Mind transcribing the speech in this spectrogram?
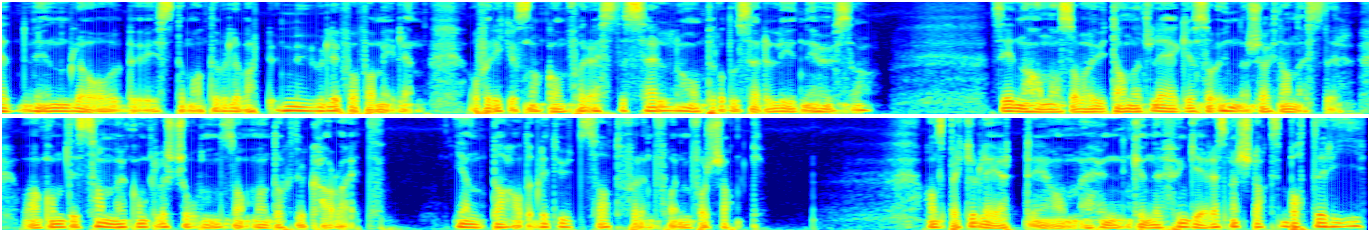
Edvin ble overbevist om at det ville vært umulig for familien, og for ikke å snakke om for Ester selv, å produsere lyden i huset. Siden han også var utdannet lege, så undersøkte han Ester, og han kom til samme konklusjonen som dr. Carright. Jenta hadde blitt utsatt for en form for sjokk. Han spekulerte i om hun kunne fungere som et slags batteri,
